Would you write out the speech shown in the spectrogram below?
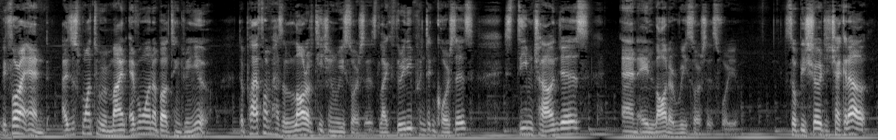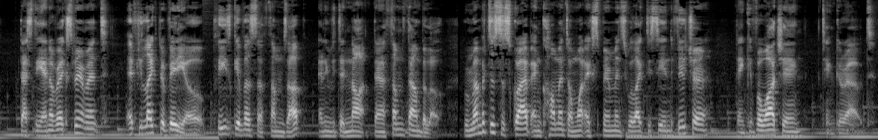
Before I end, I just want to remind everyone about Tinkerine U. The platform has a lot of teaching resources like 3D printing courses, STEAM challenges, and a lot of resources for you. So be sure to check it out. That's the end of our experiment. If you liked the video, please give us a thumbs up, and if you did not, then a thumbs down below. Remember to subscribe and comment on what experiments we'd like to see in the future. Thank you for watching. Tinker out.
